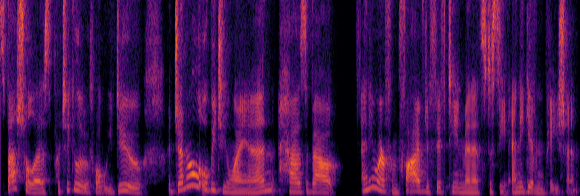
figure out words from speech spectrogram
specialists particularly with what we do a general obgyn has about anywhere from 5 to 15 minutes to see any given patient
